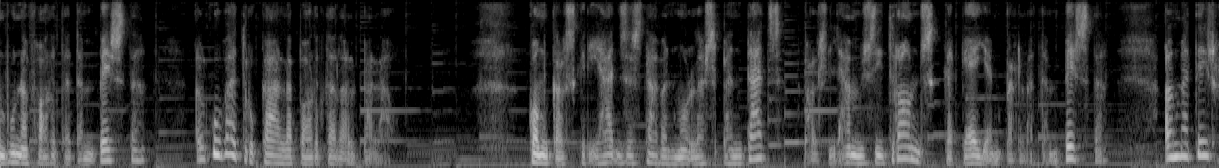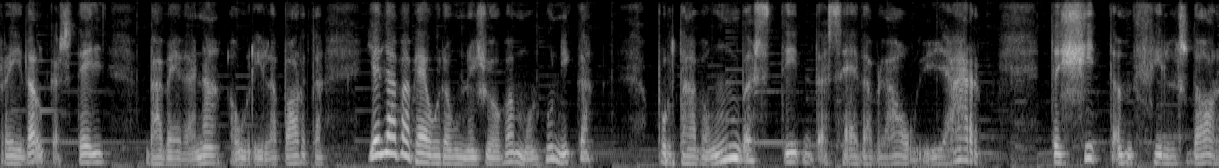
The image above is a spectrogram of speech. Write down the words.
amb una forta tempesta, algú va trucar a la porta del palau. Com que els criats estaven molt espantats pels llamps i trons que queien per la tempesta, el mateix rei del castell va haver d'anar a obrir la porta i allà va veure una jove molt bonica. Portava un vestit de seda blau llarg, teixit amb fils d'or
